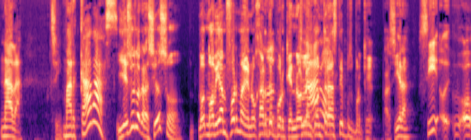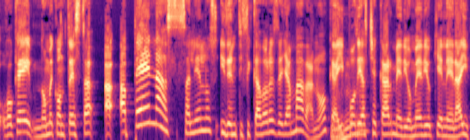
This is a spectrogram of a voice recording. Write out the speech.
nada. Sí. Marcabas. Y eso es lo gracioso. No, no había forma de enojarte No, porque no lo encontraste, pues porque así era. Sí, o- ok, no me contesta. A- apenas salían los identificadores de llamada, ¿no? Que ahí podías checar medio medio quién era y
